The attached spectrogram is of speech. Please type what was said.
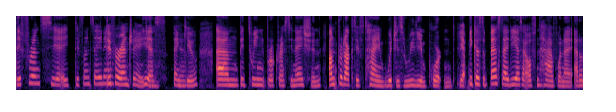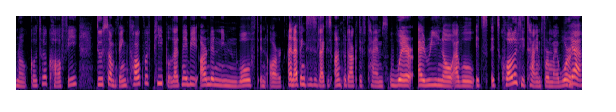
Differentiate, differentiating. Differentiating. Yes, thank you. Um, between procrastination, unproductive time, which is really important. Yep. Because the best ideas I often have when I, I don't know, go to a coffee, do something, talk with people that maybe aren't even involved in art. And I think this is like this unproductive times where I really know I will. It's it's quality time for my work. Yeah.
